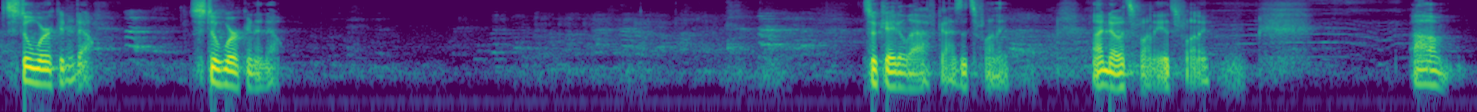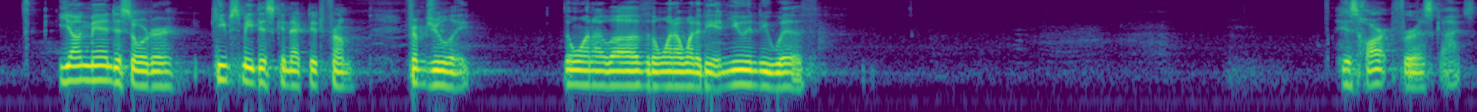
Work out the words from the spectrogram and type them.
Still working it out. Still working it out. It's okay to laugh, guys. It's funny. I know it's funny. It's funny. Um, young man disorder keeps me disconnected from, from Julie, the one I love, the one I want to be in unity with. His heart for us, guys,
